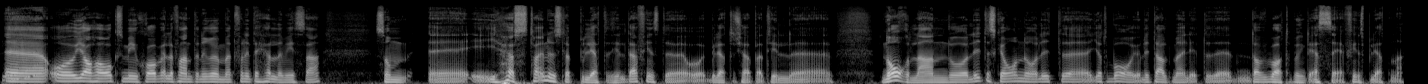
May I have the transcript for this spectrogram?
Mm. Eh, och jag har också min show Elefanten i rummet, får ni inte heller missa. Som eh, i höst har jag nu släppt biljetter till. Där finns det eh, biljetter att köpa till eh, Norrland och lite Skåne och lite Göteborg och lite allt möjligt. Eh, Davidbatra.se finns biljetterna.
